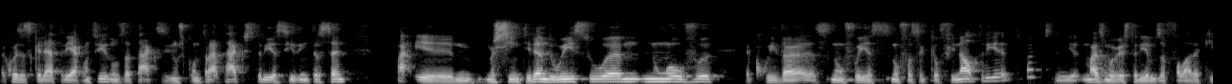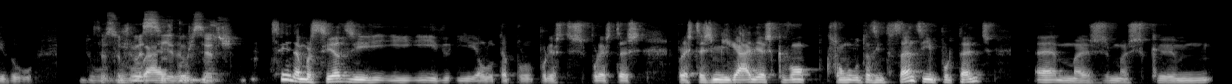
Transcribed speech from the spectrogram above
a coisa se calhar teria acontecido, uns ataques e uns contra-ataques, teria sido interessante. Ah, e, mas sim, tirando isso, um, não houve a corrida, se não, foi, se não fosse aquele final, teria, mais uma vez estaríamos a falar aqui do, do, dos lugares da Mercedes. sim, da Mercedes e, e, e, a luta por, por, estes, por, estas, por estas migalhas que vão, que são lutas interessantes e importantes, uh, mas, mas que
